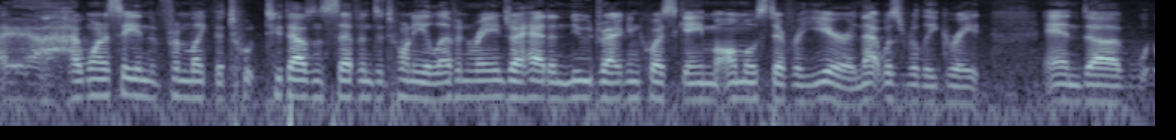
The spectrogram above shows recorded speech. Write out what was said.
I, I want to say in the, from like the tw 2007 to 2011 range, I had a new Dragon Quest game almost every year, and that was really great. And uh, w-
